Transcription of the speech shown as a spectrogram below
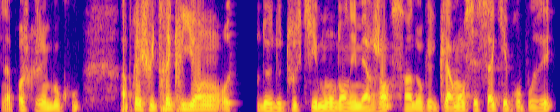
une approche que j'aime beaucoup. Après, je suis très client de, de, tout ce qui est monde en émergence, hein, donc clairement, c'est ça qui est proposé.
